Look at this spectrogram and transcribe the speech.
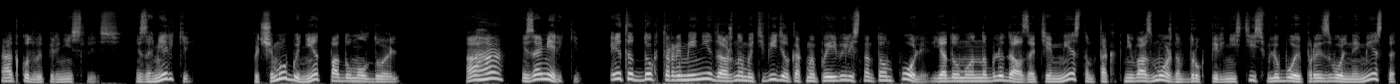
А откуда вы перенеслись? Из Америки? Почему бы нет, подумал Дойль. Ага, из Америки. Этот доктор Рамини, должно быть, видел, как мы появились на том поле. Я думаю, он наблюдал за тем местом, так как невозможно вдруг перенестись в любое произвольное место,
